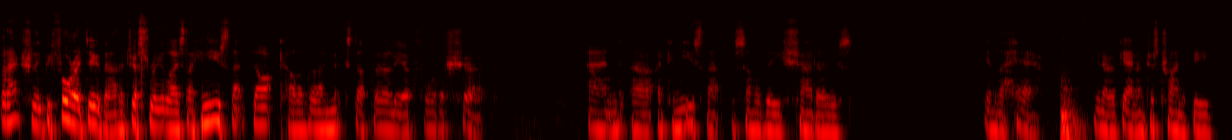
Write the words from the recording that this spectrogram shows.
But actually, before I do that, I just realised I can use that dark colour that I mixed up earlier for the shirt. And uh, I can use that for some of the shadows in the hair. You know, again, I'm just trying to be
